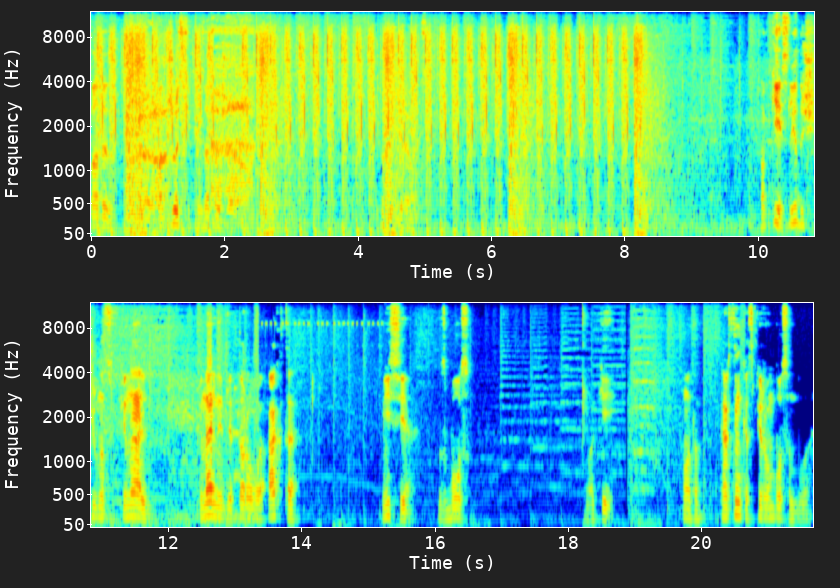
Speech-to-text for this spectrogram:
Под этот, под джойстик не заточен. Вот это херово. Окей, следующий у нас финальный. Финальный для второго акта. Миссия с боссом. Окей. Вот там, картинка с первым боссом была.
